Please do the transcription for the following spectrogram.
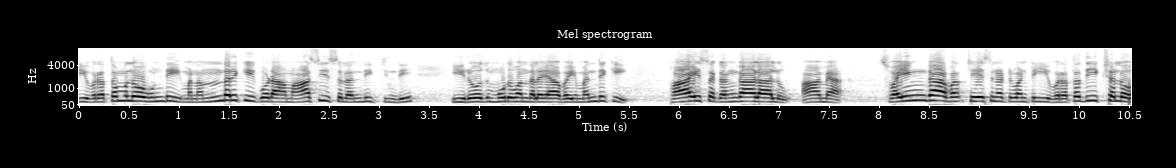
ఈ వ్రతంలో ఉండి మనందరికీ కూడా ఆమె ఆశీస్సులు అందించింది. ఈరోజు మూడు వందల యాభై మందికి పాయస గంగాళాలు ఆమె స్వయంగా చేసినటువంటి ఈ వ్రత దీక్షలో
